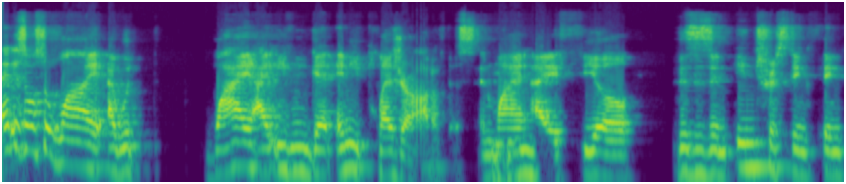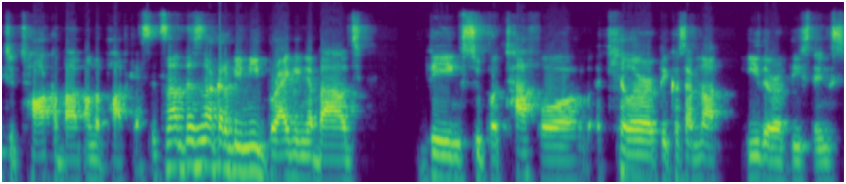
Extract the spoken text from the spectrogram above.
that is also why I would, why I even get any pleasure out of this, and why mm-hmm. I feel this is an interesting thing to talk about on the podcast. It's not. This is not going to be me bragging about being super tough or a killer because I'm not either of these things.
